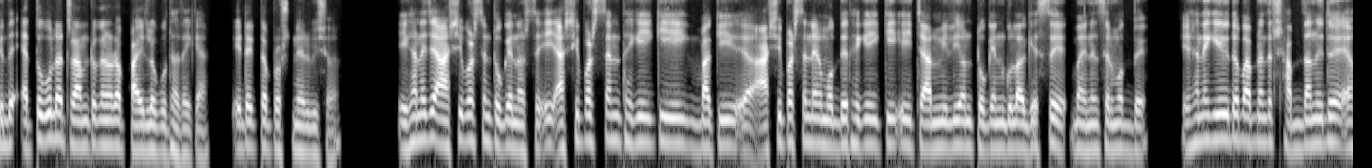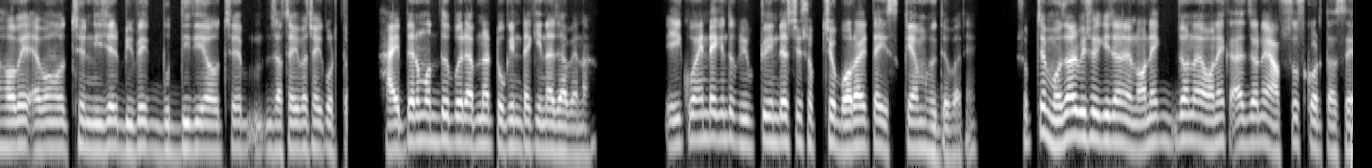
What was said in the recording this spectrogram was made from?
কিন্তু এতগুলো ট্রাম্প টোকেন ওরা পাইলো কোথা থেকে? এটা একটা প্রশ্নের বিষয়। এখানে যে আশি পার্সেন্ট টোকেন আসছে, এই আশি পার্সেন্ট থেকেই কি এই বাকি, আশি পার্সেন্টের মধ্যে থেকেই কি এই চার মিলিয়ন টোকেনগুলো গেছে বাইন্যান্সের মধ্যে? এখানে কি হইতে হবে আপনাদের সাবধান হইতে হবে এবং হচ্ছে নিজের বিবেক, বুদ্ধি দিয়ে হচ্ছে যাচাই বাছাই করতে। হাইপের মধ্যে পড়ে আপনার টোকেনটা কিনা যাবে না। এই কয়েনটা কিন্তু ক্রিপ্টো ইন্ডাস্ট্রি সবচেয়ে বড় একটা স্ক্যাম হইতে পারে। সবচেয়ে মজার বিষয় কি জানেন? অনেকজনে অনেক জনে আফসোস করতেছে।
